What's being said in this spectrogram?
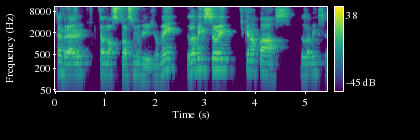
até breve, até o nosso próximo vídeo. Amém? Deus abençoe, fique na paz. Deus abençoe.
